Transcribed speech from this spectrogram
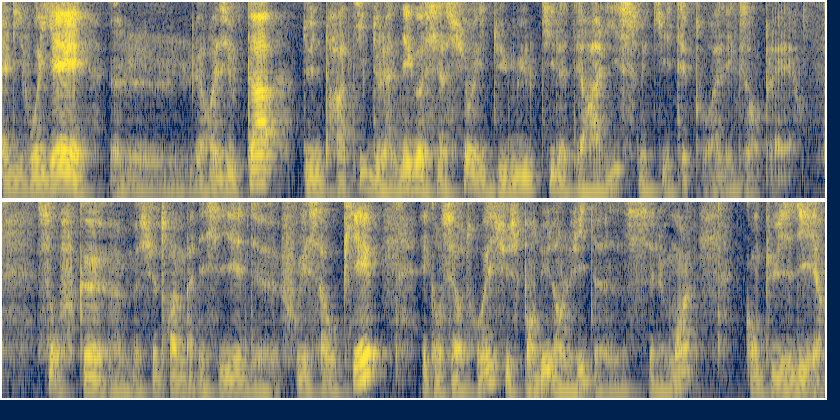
elle y voyait le résultat d'une pratique de la négociation et du multilatéralisme qui était pour elle exemplaire. Sauf que M. Trump a décidé de fouler ça au pied et qu'on s'est retrouvé suspendu dans le vide, c'est le moins qu'on puisse dire.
